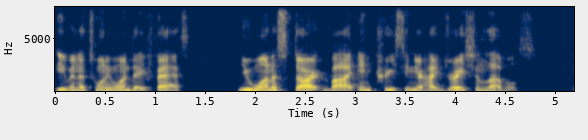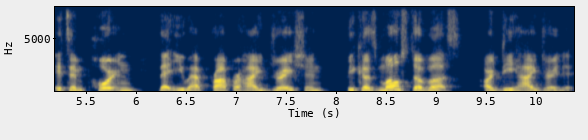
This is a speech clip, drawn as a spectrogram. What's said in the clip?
even a 21 day fast, you want to start by increasing your hydration levels. It's important that you have proper hydration because most of us are dehydrated.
